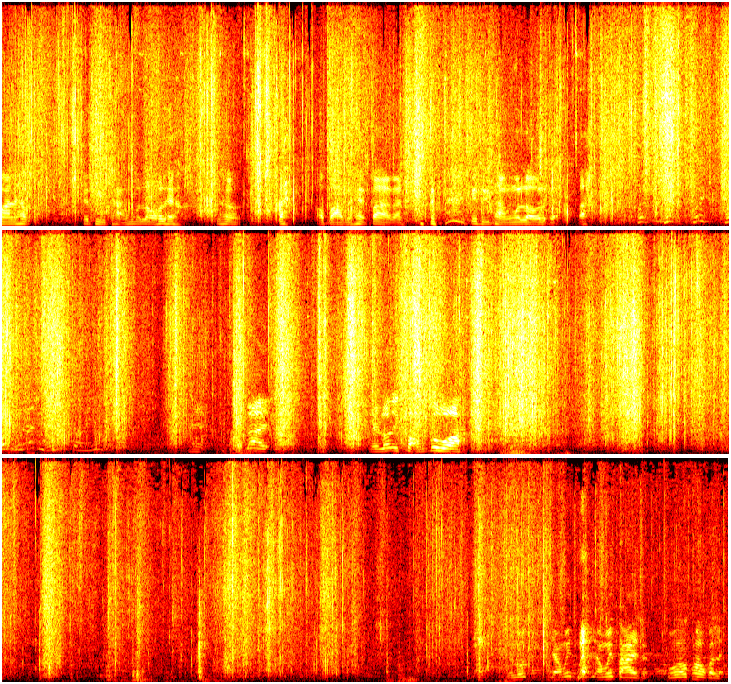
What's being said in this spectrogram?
มาแล้วครับแกถือถังมารอแล้วนะครับไปเอาปลาไปให้ป้ากันแกถือถังมารอเลยอะไปนี่ได้ ในรถอีกสองตัว ในรถยังไม่ยังไม่ตายแต่ตัวเท่าๆกันแหละ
